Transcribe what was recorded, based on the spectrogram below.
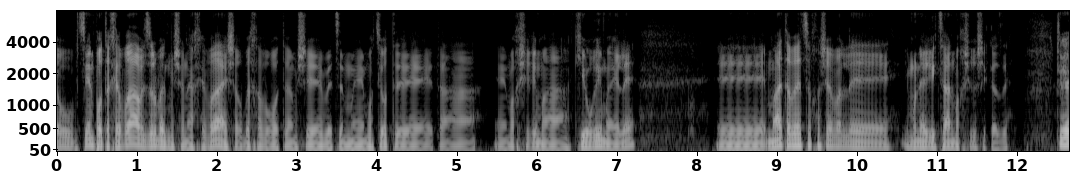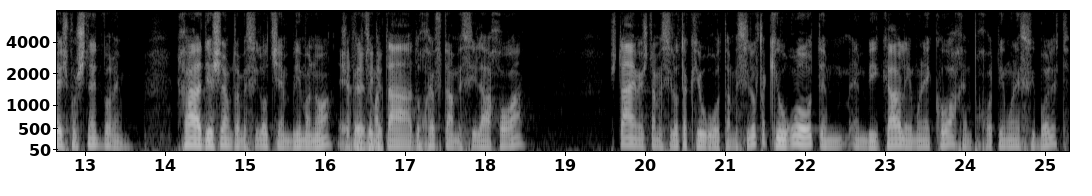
הוא ציין פה את החברה, אבל זה לא באמת משנה החברה, יש הרבה חברות היום שבעצם מוציאות את המכשירים הכיעורים האלה. מה אתה בעצם חושב על אימוני ריצה על מכשיר שכזה? תראה, יש פה שני דברים. אחד, יש שם את המסילות שהן בלי מנוע, שבעצם בדיוק. אתה דוחף את המסילה אחורה. שתיים, יש את המסילות הכיעורות. המסילות הכיעורות הן בעיקר לאימוני כוח, הן פחות לאימוני סיבולת.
